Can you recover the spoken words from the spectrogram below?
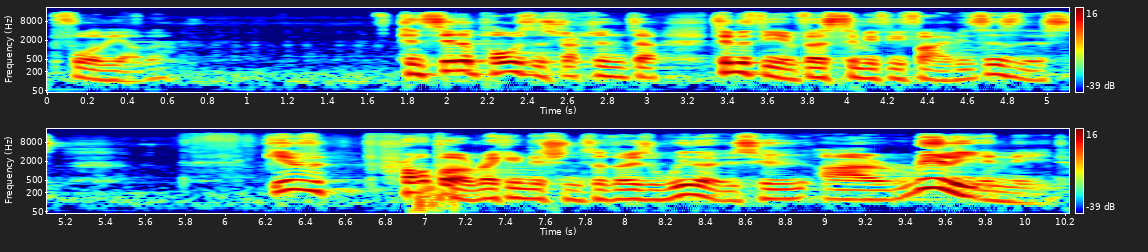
before the other. Consider Paul's instruction to Timothy in 1 Timothy 5. He says this Give proper recognition to those widows who are really in need.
